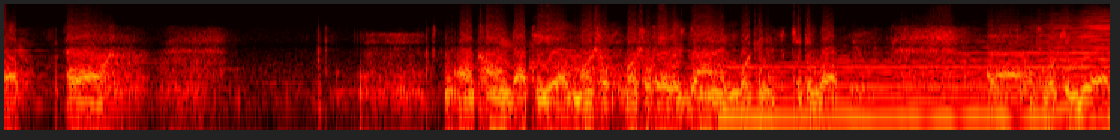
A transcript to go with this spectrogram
I'm uh, calling about the uh, Marshall. Marshall Head is done and working, kicking butt. Uh, it's working good.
